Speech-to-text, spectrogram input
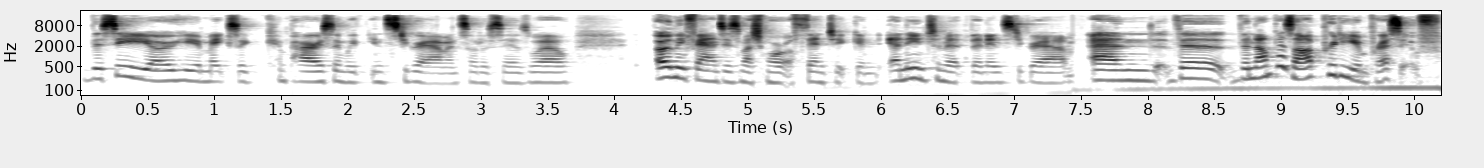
The CEO here makes a comparison with Instagram and sort of says, well, OnlyFans is much more authentic and, and intimate than Instagram, and the the numbers are pretty impressive.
